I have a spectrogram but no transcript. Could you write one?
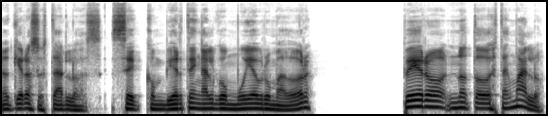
no quiero asustarlos, se convierte en algo muy abrumador, pero no todo es tan malo.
